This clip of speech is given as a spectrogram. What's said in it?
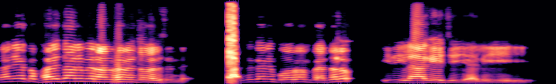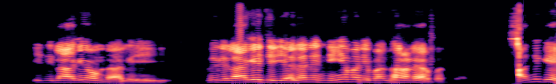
దాని యొక్క ఫలితాన్ని మీరు అనుభవించవలసిందే. అందుకని పూర్వం పెద్దలు ఇది ఇలాగే చెయ్యాలి. ఇది ఇలాగే ఉండాలి. మీరు ఇలాగే చెయ్యాలి అనే నియమ నిబంధనలు ఏర్పడతాయి. అందుకే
